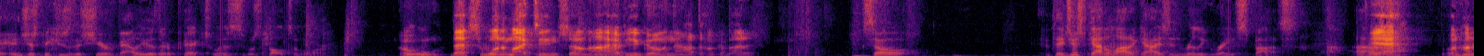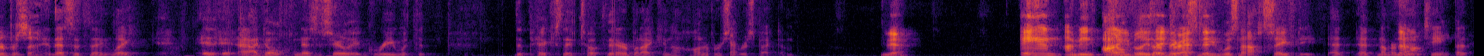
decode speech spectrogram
and just because of the sheer value of their picks, was was Baltimore. Oh, that's one of my teams, so I'll have you go and then I'll talk about it. So they just got a lot of guys in really great spots. Uh, yeah, 100%. That's the thing. Like, it, it, I don't necessarily agree with the the picks they took there, but I can 100% respect them. Yeah. And, I mean, I arguably their they biggest drafted. need was not safety at, at number No. 14, but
